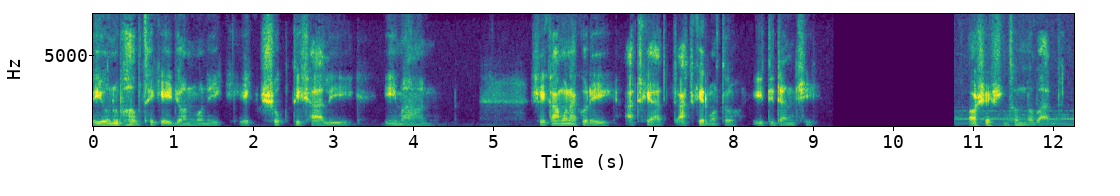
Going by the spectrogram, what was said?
এই অনুভব থেকেই জন্ম নিক এক শক্তিশালী ইমান। সে কামনা করেই আজকে আজকের মতো ইতি টানছি। অশেষ ধন্যবাদ।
